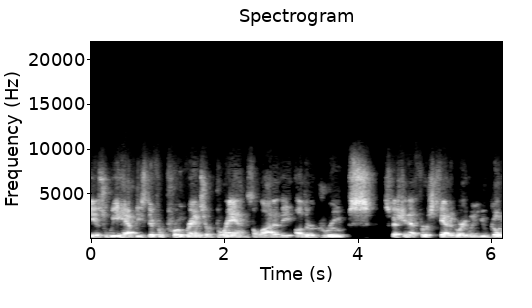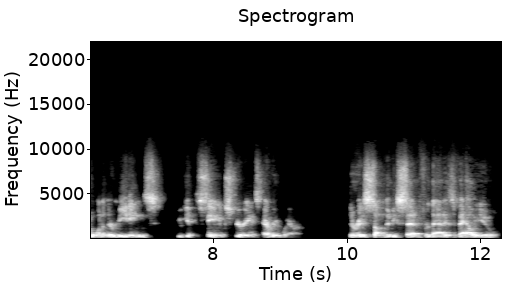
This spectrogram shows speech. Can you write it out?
is we have these different programs or brands a lot of the other groups especially in that first category when you go to one of their meetings you get the same experience everywhere there is something to be said for that as value.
